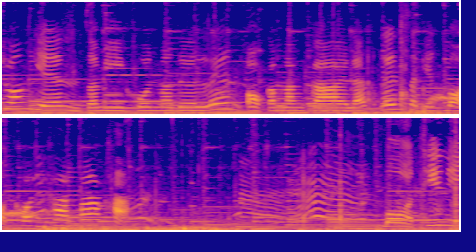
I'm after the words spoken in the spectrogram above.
ช่วงเย็นจะมีคนมาเดินเล่นออกกำลังกายและเล่นสเก็ตบอร์ดค่อนข้างมากค่ะ บอร์ดที่นิ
